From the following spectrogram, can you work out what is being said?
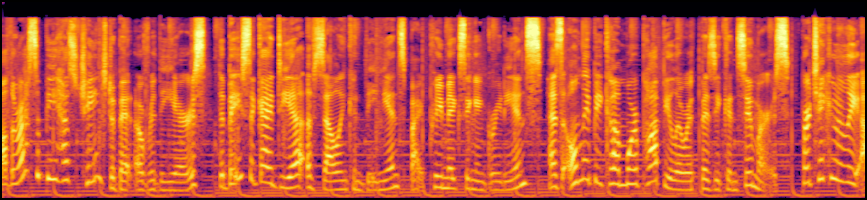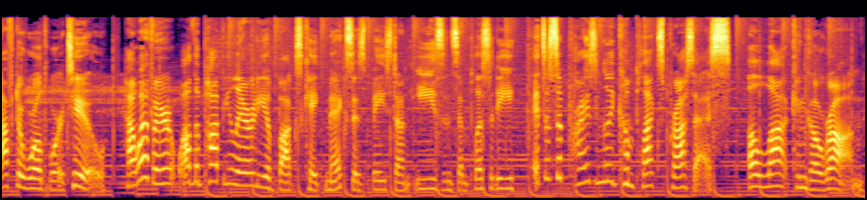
While the recipe has changed a bit over the years, the basic idea of selling convenience by premixing ingredients has only become more popular with busy consumers, particularly after World War II. However, while the popularity of box cake mix is based on ease and simplicity, it's a surprisingly complex process. A lot can go wrong.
